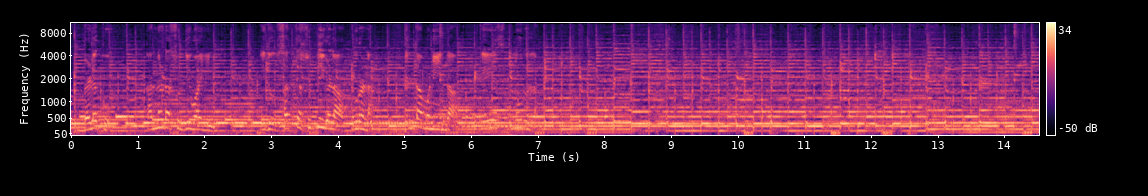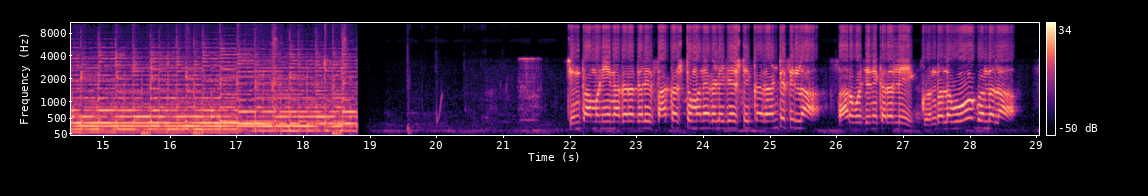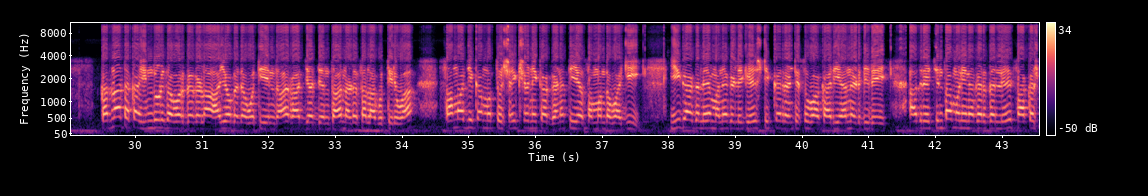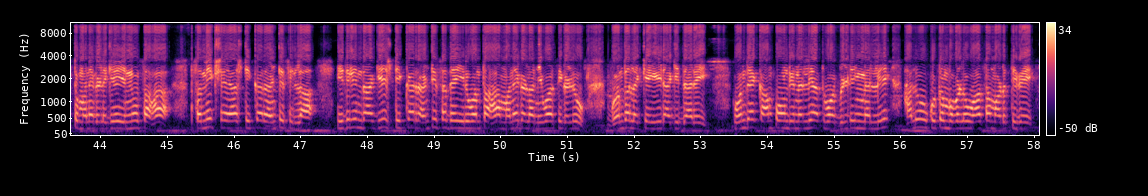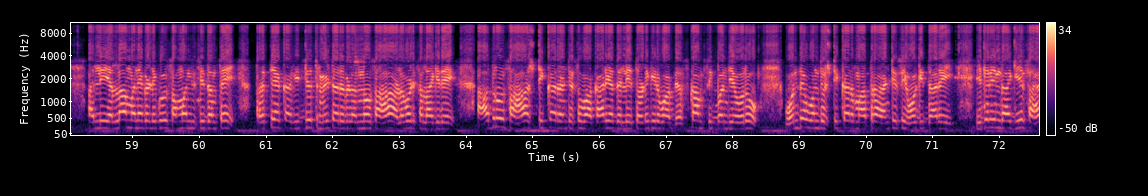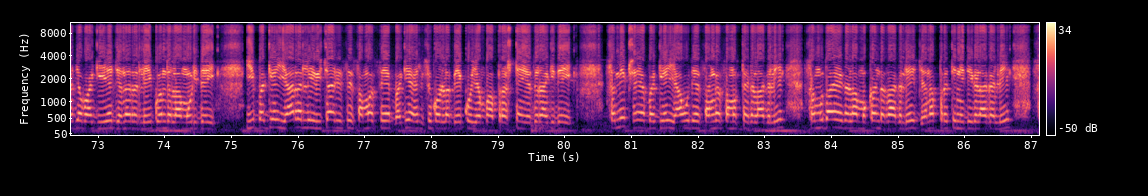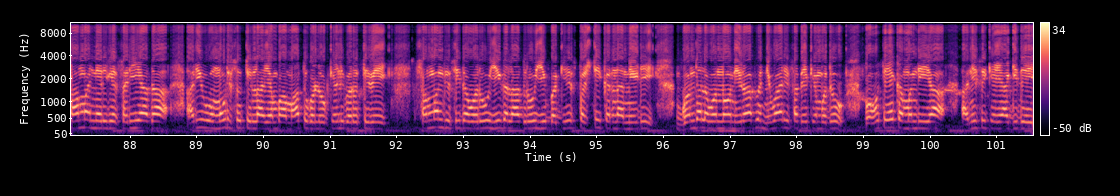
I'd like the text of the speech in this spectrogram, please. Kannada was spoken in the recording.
ಬೆಳಕು, ಕನ್ನಡ ಸುದ್ದಿವಾಹಿನಿ ಇದು ಸತ್ಯ ಸುದ್ದಿಗಳ ಪೂರಣ ಚಿಂತಾಮಣಿಯಿಂದ ಕೆಎಸ್ ನೂರುಲ್ಲ ಚಿಂತಾಮಣಿ ನಗರದಲ್ಲಿ ಸಾಕಷ್ಟು ಮನೆಗಳಿಗೆ ಸ್ಟಿಕ್ಕರ್ ಅಂಟಿಸಿಲ್ಲ. ಸಾರ್ವಜನಿಕರಲ್ಲಿ ಗೊಂದಲವೋ ಗೊಂದಲ? ಕರ್ನಾಟಕ ಹಿಂದುಳಿದ ವರ್ಗಗಳ ಆಯೋಗದ ವತಿಯಿಂದ ರಾಜ್ಯಾದ್ಯಂತ ನಡೆಸಲಾಗುತ್ತಿರುವ ಸಾಮಾಜಿಕ ಮತ್ತು ಶೈಕ್ಷಣಿಕ ಗಣತಿಯ ಸಂಬಂಧವಾಗಿ ಈಗಾಗಲೇ ಮನೆಗಳಿಗೆ ಸ್ಟಿಕ್ಕರ್ ಅಂಟಿಸುವ ಕಾರ್ಯ ನಡೆದಿದೆ. ಆದರೆ ಚಿಂತಾಮಣಿ ನಗರದಲ್ಲಿ ಸಾಕಷ್ಟು ಮನೆಗಳಿಗೆ ಇನ್ನೂ ಸಹ ಸಮೀಕ್ಷೆಯ ಸ್ಟಿಕ್ಕರ್ ಅಂಟಿಸಿಲ್ಲ. ಇದರಿಂದಾಗಿ ಸ್ಟಿಕ್ಕರ್ ಅಂಟಿಸದೇ ಇರುವಂತಹ ಮನೆಗಳ ನಿವಾಸಿಗಳು ಗೊಂದಲಕ್ಕೆ ಈಡಾಗಿದ್ದಾರೆ. ಒಂದೇ ಕಾಂಪೌಂಡಿನಲ್ಲಿ ಅಥವಾ ಬಿಲ್ಡಿಂಗ್ನಲ್ಲಿ ಹಲವು ಕುಟುಂಬಗಳು ವಾಸ ಮಾಡುತ್ತಿವೆ. ಅಲ್ಲಿ ಎಲ್ಲಾ ಮನೆಗಳಿಗೂ ಸಂಬಂಧಿಸಿದಂತೆ ಪ್ರತ್ಯೇಕ ವಿದ್ಯುತ್ ಮೀಟರ್ಗಳನ್ನು ಸಹ ಅಳವಡಿಸಲಾಗಿದೆ. ಆದರೂ ಸಹ ಸ್ಟಿಕ್ಕರ್ ಅಂಟಿಸುವ ಕಾರ್ಯದಲ್ಲಿ ತೊಡಗಿರುವ ಬೆಸ್ಕಾಂ ಸಿಬ್ಬಂದಿಯವರು ಒಂದೇ ಒಂದು ಸ್ಟಿಕ್ಕರ್ ಮಾತ್ರ ಅಂಟಿಸಿ ಹೋಗಿದ್ದಾರೆ. ಇದರಿಂದಾಗಿ ಸಹಜವಾಗಿಯೇ ಜನರಲ್ಲಿ ಗೊಂದಲ ಮೂಡಿದೆ. ಈ ಬಗ್ಗೆ ಯಾರಲ್ಲಿ ವಿಚಾರಿಸಿ ಸಮಸ್ಯೆ ಬಗೆಹರಿಸಿಕೊಳ್ಳಬೇಕು ಎಂಬ ಪ್ರಶ್ನೆ ಎದುರಾಗಿದೆ. ಸಮೀಕ್ಷೆಯ ಬಗ್ಗೆ ಯಾವುದೇ ಸಂಘ ಸಂಸ್ಥೆಗಳಾಗಲಿ, ಸಮುದಾಯಗಳ ಮುಖಂಡರಾಗಲಿ, ಜನಪ್ರತಿನಿಧಿಗಳಾಗಲಿ, ಸಾಮಾನ್ಯರಿಗೆ ಸರಿಯಾದ ಅರಿವು ಮೂಡಿಸುತ್ತಿಲ್ಲ ಎಂಬ ಮಾತುಗಳು ಕೇಳಿಬರುತ್ತಿವೆ ಸಂಬಂಧಿಸಿದವರು ಈಗಲಾದರೂ ಈ ಬಗ್ಗೆ ಸ್ಪಷ್ಟೀಕರಣ ನೀಡಿ ಗೊಂದಲವನ್ನು ನಿರಾ, ನಿವಾರಿಸಬೇಕೆಂಬುದು ಬಹುತೇಕ ಮಂದಿಯ ಅನಿಸಿಕೆಯಾಗಿದೆ.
